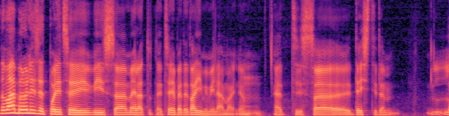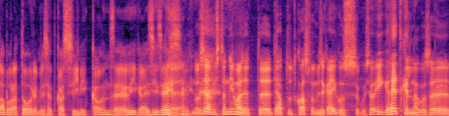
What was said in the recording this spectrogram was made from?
No vahepeal oli see, et politsei viis äh, meeletult neid CBD taimi minema, onju, mm. et siis äh, testida laboratooriumis, et kas siin ikka on see õige asi sees. no seal vist on niimoodi, et äh, teatud kasvamise käigus, kui sa õigel hetkel nagu see,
